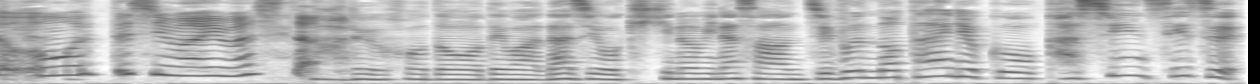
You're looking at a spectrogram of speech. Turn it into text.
と思ってしまいました。なるほど。ではラジオ聴きの皆さん、自分の体力を過信せず、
